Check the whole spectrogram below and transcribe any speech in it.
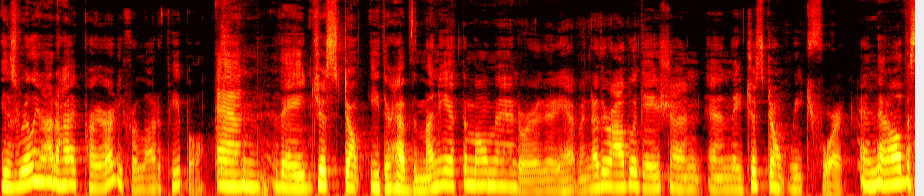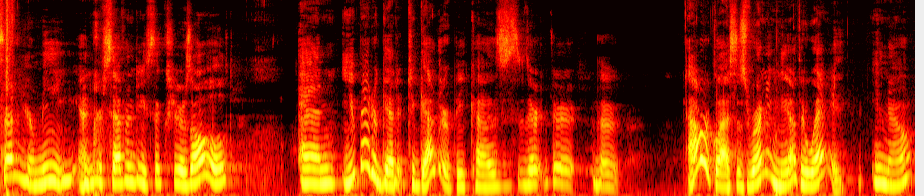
is really not a high priority for a lot of people. And they just don't either have the money at the moment or they have another obligation and they just don't reach for it. And then all of a sudden you're me and you're 76 years old and you better get it together because they're, they're, the hourglass is running the other way, you know?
